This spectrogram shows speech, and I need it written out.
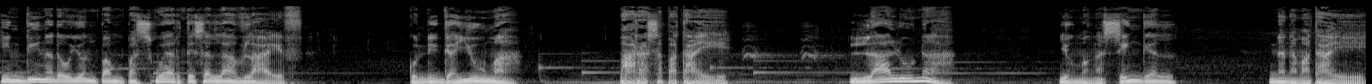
hindi na daw yun pampaswerte sa love life, kundi gayuma para sa patay. Lalo na yung mga single na namatay.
